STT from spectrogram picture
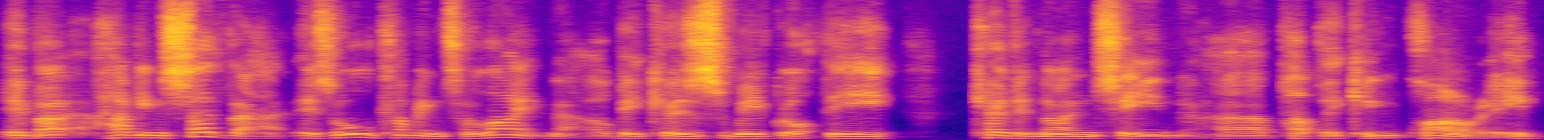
it, having said that, it's all coming to light now because we've got the COVID 19 uh, public inquiry,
